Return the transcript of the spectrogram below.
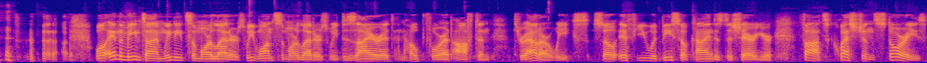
well, in the meantime, we need some more letters. We want some more letters. We desire it and hope for it often throughout our weeks. So if you would be so kind as to share your thoughts, questions, stories,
